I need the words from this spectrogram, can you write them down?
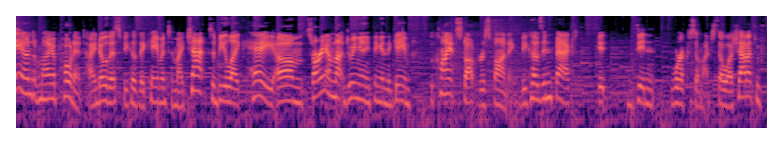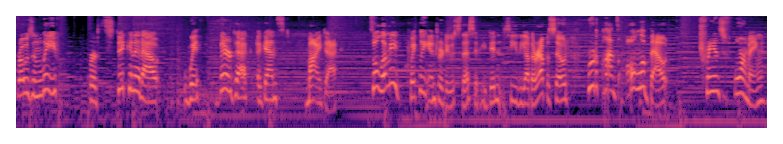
and my opponent. I know this because they came into my chat to be like, hey, um, sorry I'm not doing anything in the game. The client stopped responding because, in fact, it didn't work so much. So, uh, shout out to Frozen Leaf for sticking it out with their deck against my deck. So, let me quickly introduce this if you didn't see the other episode. Brudiclad's all about transforming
